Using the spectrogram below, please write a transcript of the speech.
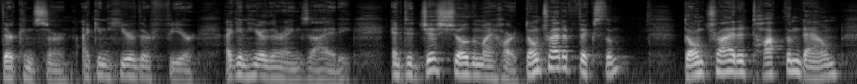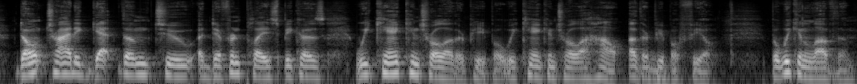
their concern. I can hear their fear. I can hear their anxiety. And to just show them my heart don't try to fix them. Don't try to talk them down. Don't try to get them to a different place because we can't control other people. We can't control how other people feel. But we can love them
